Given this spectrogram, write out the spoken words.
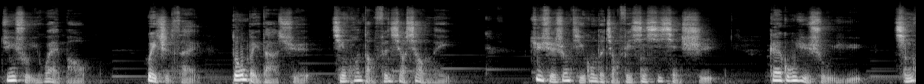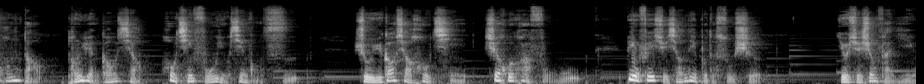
均属于外包，位置在东北大学秦皇岛分校校内。据学生提供的缴费信息显示，该公寓属于秦皇岛鹏远高校后勤服务有限公司，属于高校后勤社会化服务，并非学校内部的宿舍。有学生反映，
